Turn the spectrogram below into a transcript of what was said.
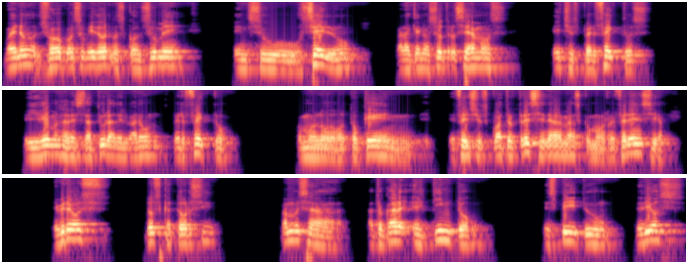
Bueno, el fuego consumidor nos consume en su celo para que nosotros seamos hechos perfectos y lleguemos a la estatura del varón perfecto, como lo toqué en Efesios 4.13, nada más como referencia. Hebreos 2.14, vamos a, a tocar el quinto Espíritu de Dios,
